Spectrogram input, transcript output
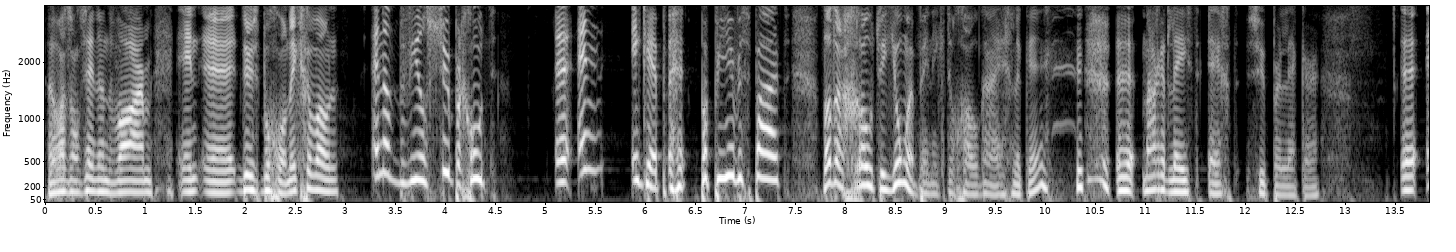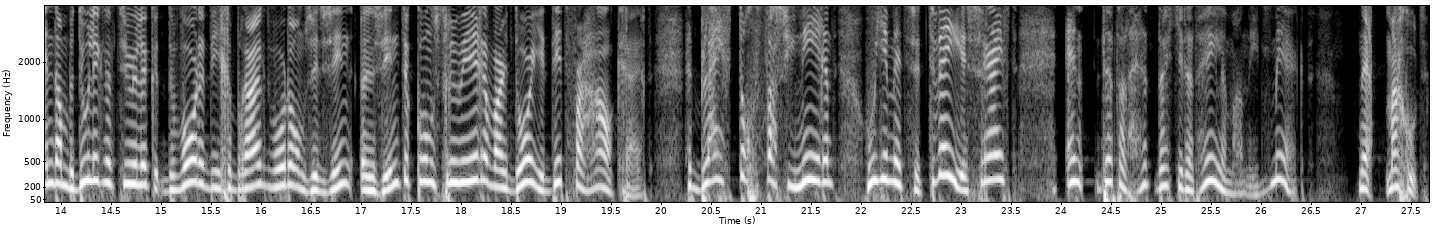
Het was ontzettend warm. En uh, dus begon ik gewoon. En dat beviel supergoed. en ik heb papier bespaard. Wat een grote jongen ben ik toch ook eigenlijk. Hè? maar het leest echt super lekker. Uh, en dan bedoel ik natuurlijk de woorden die gebruikt worden om zin, een zin te construeren waardoor je dit verhaal krijgt. Het blijft toch fascinerend hoe je met z'n tweeën schrijft en dat, dat, dat je dat helemaal niet merkt. Nou ja, maar goed.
